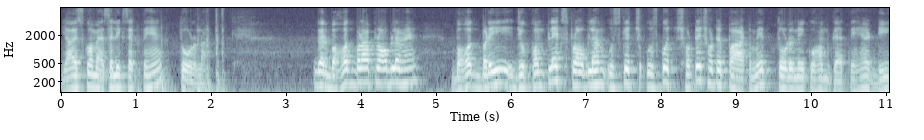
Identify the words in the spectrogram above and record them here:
या इसको हम ऐसे लिख सकते हैं, तोड़ना। अगर बहुत बड़ा प्रॉब्लम है, बहुत बड़ी जो कॉम्प्लेक्स प्रॉब्लम उसके उसको छोटे छोटे पार्ट में तोड़ने को हम कहते हैं डी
